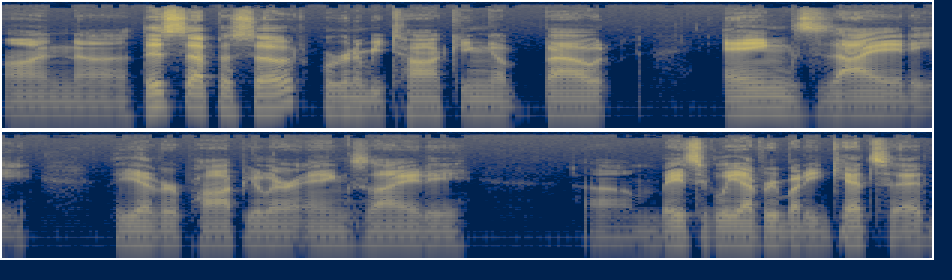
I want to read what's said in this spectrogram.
On uh, this episode, we're going to be talking about anxiety, the ever popular anxiety. Um, basically, everybody gets it,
